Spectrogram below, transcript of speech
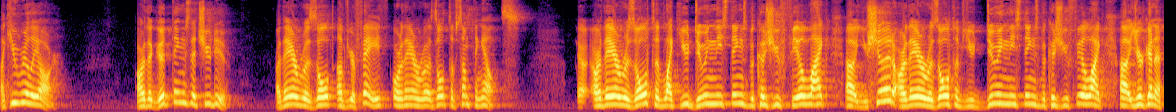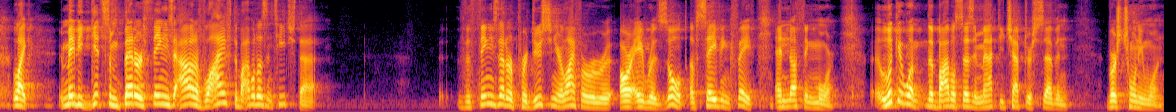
Like you really are. Are the good things that you do, are they a result of your faith or are they a result of something else? Are they a result of like you doing these things because you feel like uh, you should? Are they a result of you doing these things because you feel like uh, you're gonna like maybe get some better things out of life. The Bible doesn't teach that. The things that are produced in your life are, are a result of saving faith and nothing more. Look at what the Bible says in Matthew chapter 7, verse 21.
